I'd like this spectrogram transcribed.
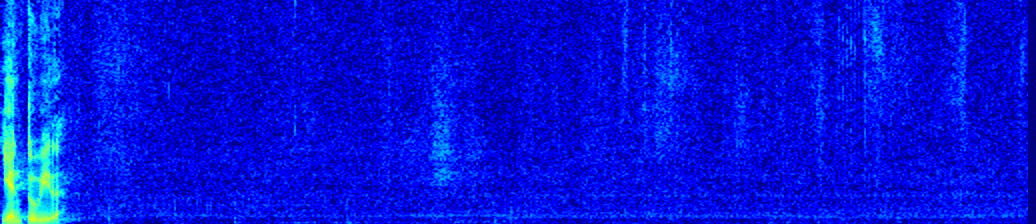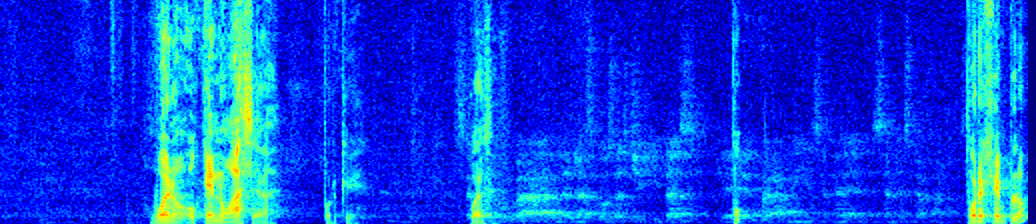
y en tu vida? Bueno, o qué no hace, ¿eh? Porque puede ser. Por ejemplo.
